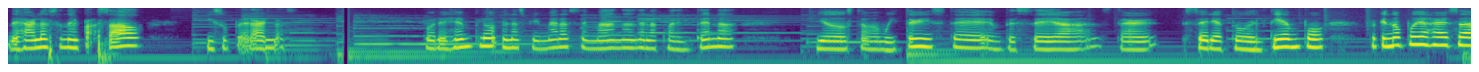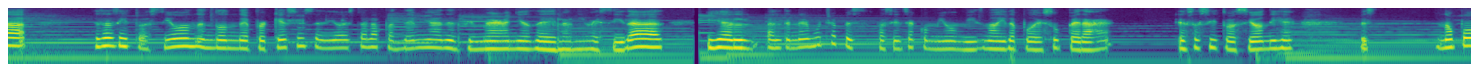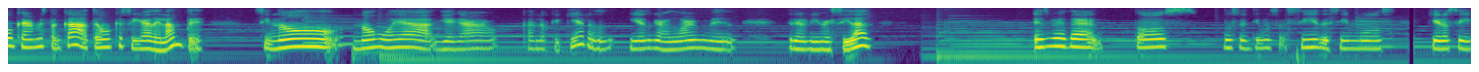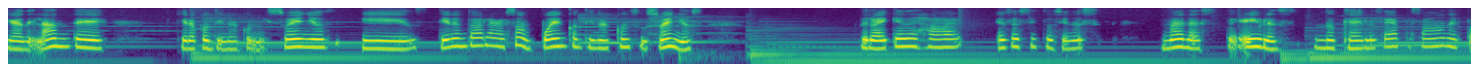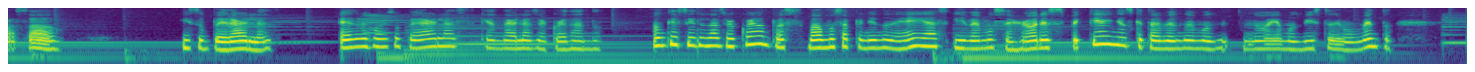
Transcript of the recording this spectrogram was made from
dejarlas en el pasado y superarlas. Por ejemplo, en las primeras semanas de la cuarentena, yo estaba muy triste, empecé a estar seria todo el tiempo, porque no podía dejar esa, esa situación en donde, ¿por qué sucedió esta la pandemia en el primer año de la universidad? Y al, tener mucha paciencia conmigo misma y de poder superar esa situación, dije, pues no puedo quedarme estancada, tengo que seguir adelante. Si no, no voy a llegar a lo que quiero y es graduarme de la universidad. Es verdad, todos nos sentimos así, decimos, quiero seguir adelante, quiero continuar con mis sueños y tienen toda la razón, pueden continuar con sus sueños pero hay que dejar esas situaciones malas, terribles, lo que les haya pasado en el pasado y superarlas. Es mejor superarlas que andarlas recordando. Aunque si las recuerdan, pues vamos aprendiendo de ellas y vemos errores pequeños que tal vez no, hemos, no hayamos visto de momento.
